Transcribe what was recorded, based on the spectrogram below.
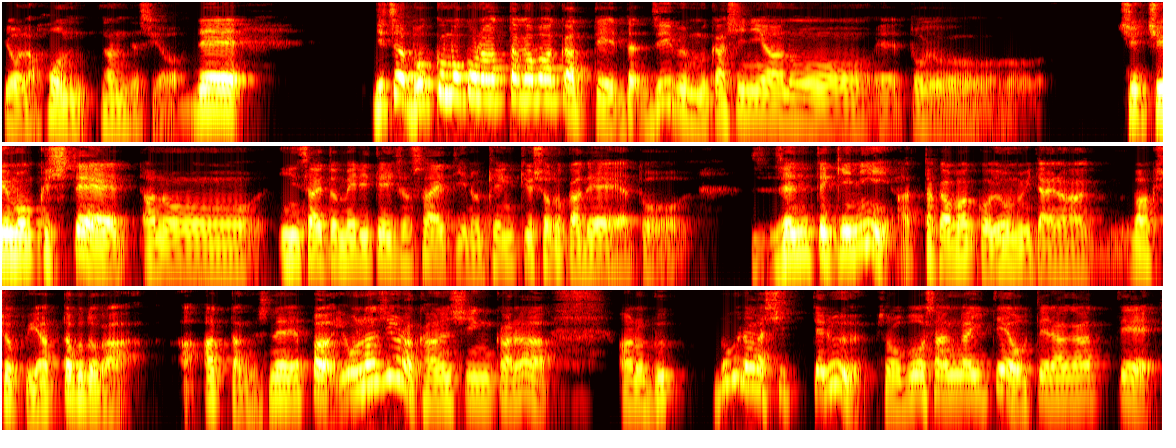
ような本なんですよ。で、実は僕もこのあったかばっかって、だずいぶん昔にあの、えっ、と、注目して、あの、 Insight Meditation Society の研究所とかで、あと、全的にあったかばっかを読むみたいなワークショップやったことがあったんですね。やっぱ同じような関心から、あの、僕らが知ってる、そのお坊さんがいて、お寺があって、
